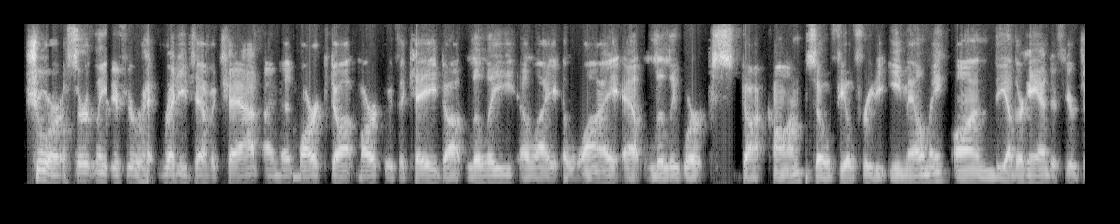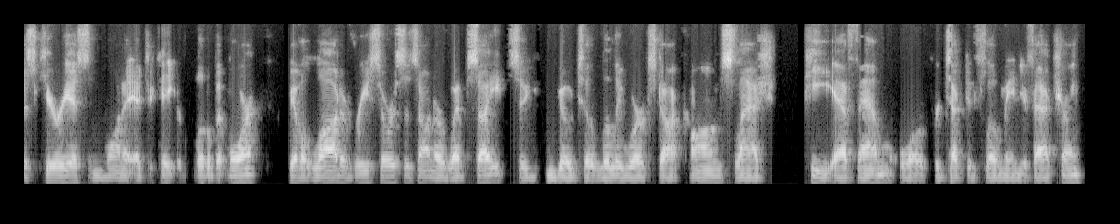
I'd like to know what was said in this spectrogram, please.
Sure. Certainly, if you're re- ready to have a chat, I'm at mark.mark with a K dot lilly, L I L Y, at lillyworks.com. So feel free to email me. On the other hand, if you're just curious and want to educate a little bit more, we have a lot of resources on our website. So you can go to lillyworks.com slash PFM or protected flow manufacturing.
